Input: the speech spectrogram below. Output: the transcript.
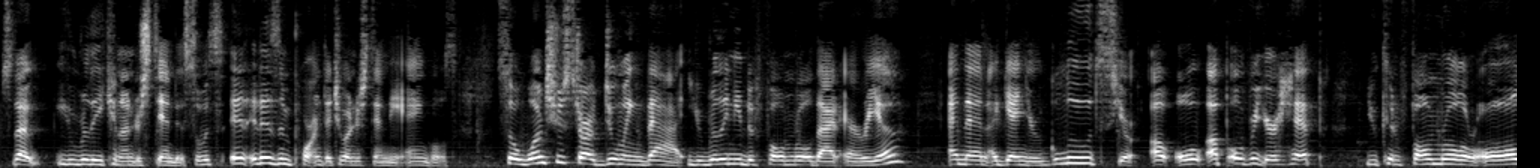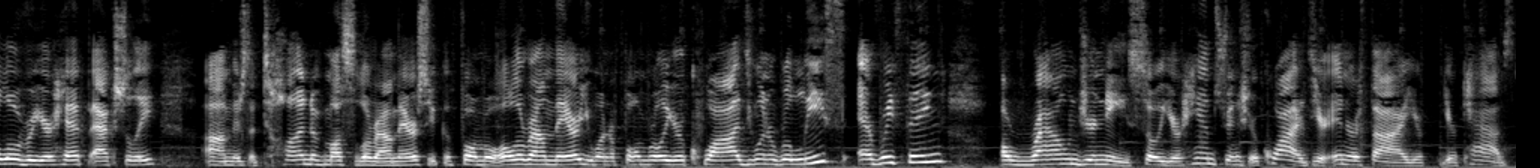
so that you really can understand it. So it's, it, it is important that you understand the angles. So once you start doing that, you really need to foam roll that area. And then again, your glutes, your up, up over your hip. You can foam roll all over your hip actually. Um, there's a ton of muscle around there, so you can foam roll all around there. You want to foam roll your quads. You want to release everything around your knees. So your hamstrings, your quads, your inner thigh, your, your calves.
